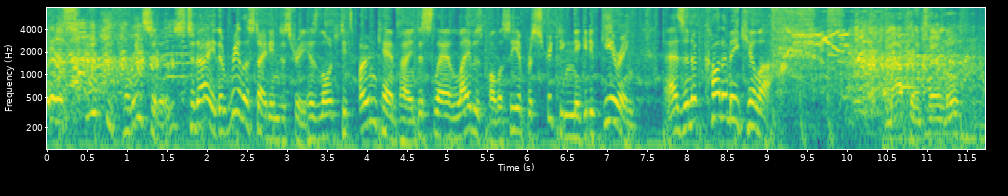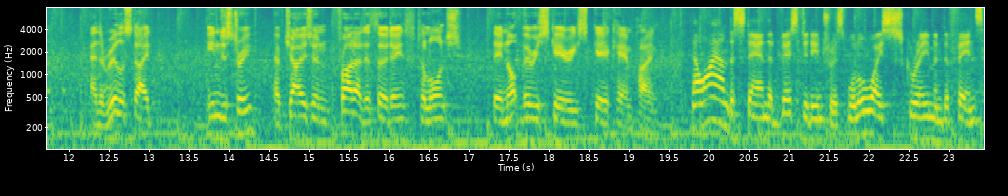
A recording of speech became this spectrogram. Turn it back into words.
In a spooky coincidence, today the real estate industry has launched its own campaign to slam Labor's policy of restricting negative gearing as an economy killer. Malcolm Turnbull and the real estate industry have chosen Friday the 13th to launch their Not Very Scary Scare campaign. Now, I understand that vested interests will always scream in defence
